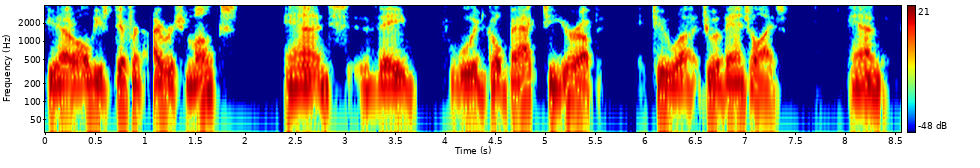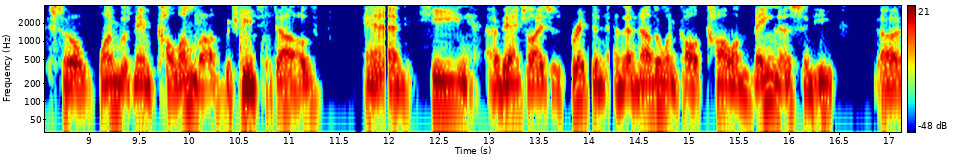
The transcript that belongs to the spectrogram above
you had all these different Irish monks, and they would go back to Europe to uh, to evangelize. And so one was named Columba, which means dove, and he evangelizes Britain. And then another one called Columbanus, and he uh,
